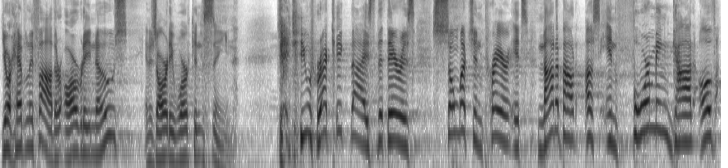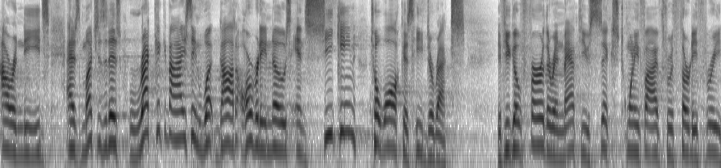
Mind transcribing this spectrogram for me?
your Heavenly Father already knows and is already working the scene. Do you recognize that there is so much in prayer? It's not about us informing God of our needs as much as it is recognizing what God already knows and seeking to walk as He directs. If you go further in Matthew 6 25 through 33,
